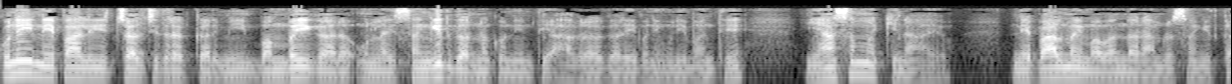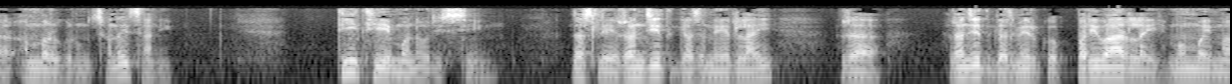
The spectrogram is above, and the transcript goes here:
कुनै नेपाली चलचित्रकर्मी बम्बई गएर उनलाई संगीत गर्नको निम्ति आग्रह गरे भने उनी भन्थे यहाँसम्म किन आयो? नेपालमै मभन्दा राम्रो संगीतकार अम्बर गुरूङ छँदैछ नि। ती थिए मनोहरी सिंह जसले रंजित गजमेरलाई र रंजित गजमेरको परिवारलाई मुम्बईमा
